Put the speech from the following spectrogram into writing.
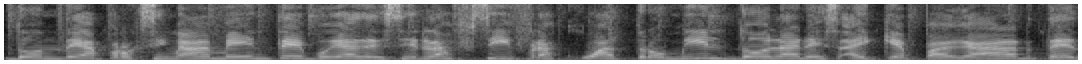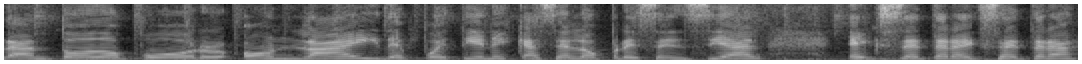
donde aproximadamente, voy a decir las cifras, 4 mil dólares hay que pagar, te dan todo por online, después tienes que hacerlo presencial, etcétera, etcétera.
